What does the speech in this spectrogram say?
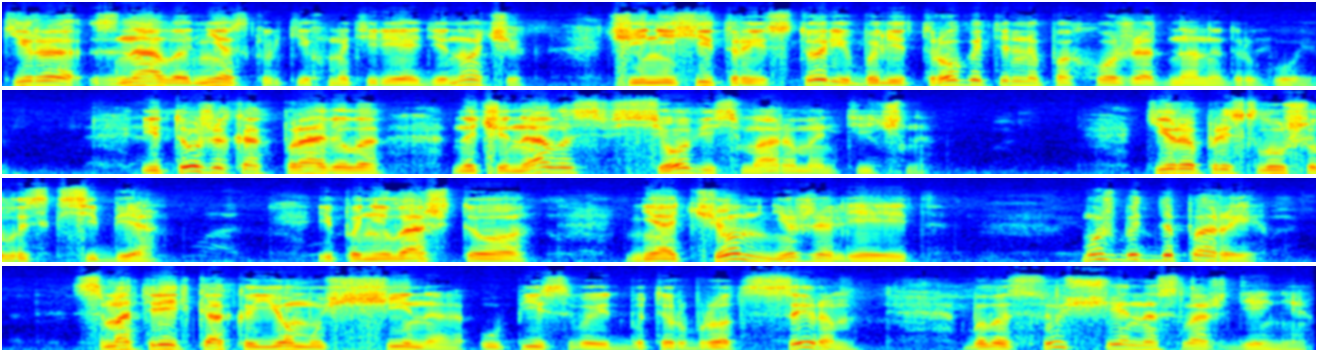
Кира знала нескольких матерей-одиночек, чьи нехитрые истории были трогательно похожи одна на другую. И тоже, как правило, начиналось все весьма романтично. Кира прислушалась к себе и поняла, что ни о чем не жалеет. Может быть, до поры. Смотреть, как ее мужчина уписывает бутерброд с сыром, было сущее наслаждение.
